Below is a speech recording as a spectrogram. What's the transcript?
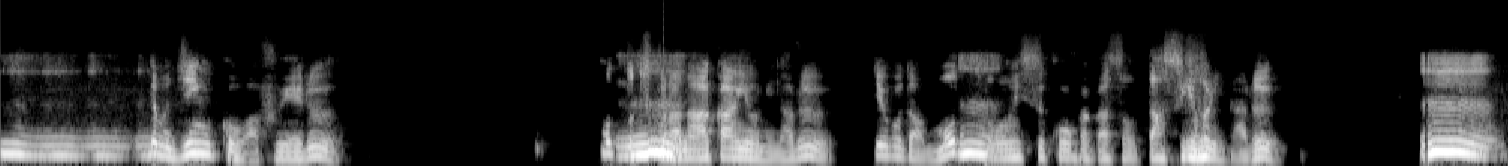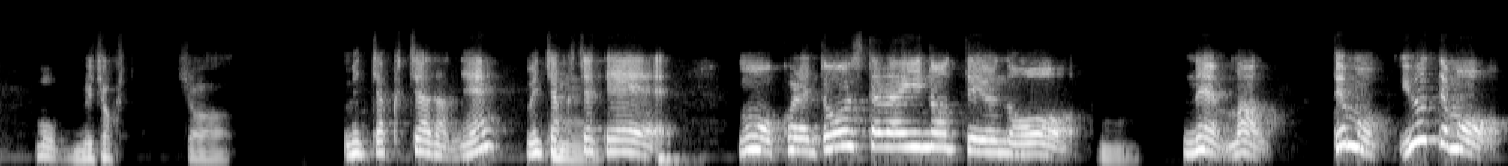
うんうんうんうん。でも人口は増える、もっと作らなあかんようになる、っていうことはもっと温室効果ガスを出すようになる。うん。もうめちゃくちゃ、めちゃくちゃだね。めちゃくちゃで、もうこれどうしたらいいのっていうのを、うん。ね、まあ、でも言うても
